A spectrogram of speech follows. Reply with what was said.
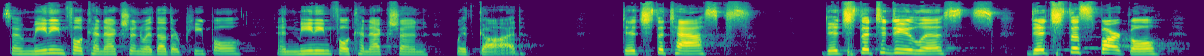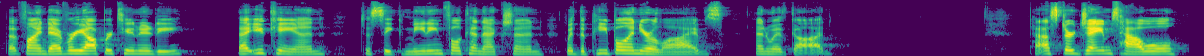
So, meaningful connection with other people and meaningful connection with God. Ditch the tasks, ditch the to do lists, ditch the sparkle, but find every opportunity that you can to seek meaningful connection with the people in your lives and with God. Pastor James Howell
